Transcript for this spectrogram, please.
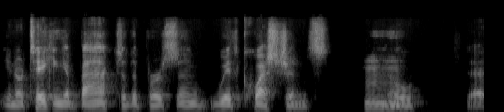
you know taking it back to the person with questions. Mm-hmm. you know uh,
